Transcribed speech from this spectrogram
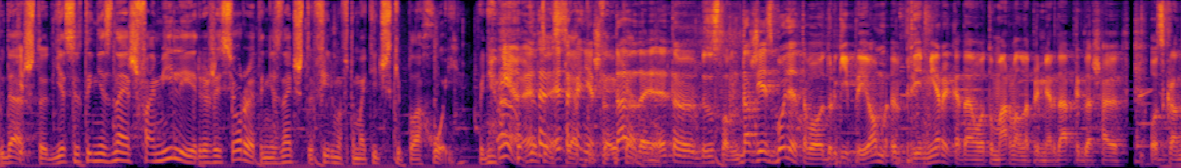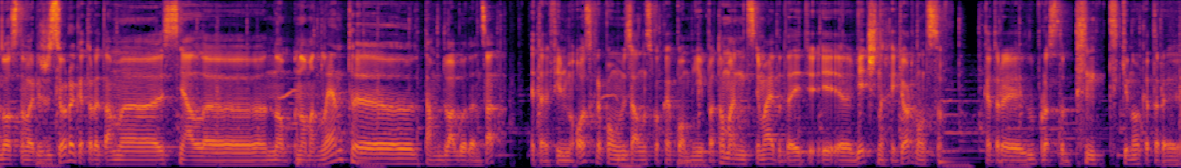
Да, что если ты не знаешь фамилии режиссера, это не значит, что фильм автоматически плохой. Понимаешь? Нет, это, это, конечно, да, да, да, это безусловно. Даже есть более того другие прием, примеры, когда вот у Марвел, например, да, приглашают оскароносного режиссера, который там э, снял э, No, no Man Land э, там два года назад. Это фильм Оскар, по-моему, взял, насколько я помню. И потом он снимает это эти, э, вечных Этерналсов, которые, ну, просто кино, которое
